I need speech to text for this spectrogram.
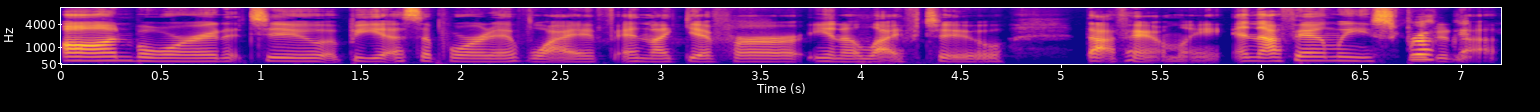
on board to be a supportive wife and like give her you know life to that family and that family screwed Brooke, it up.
